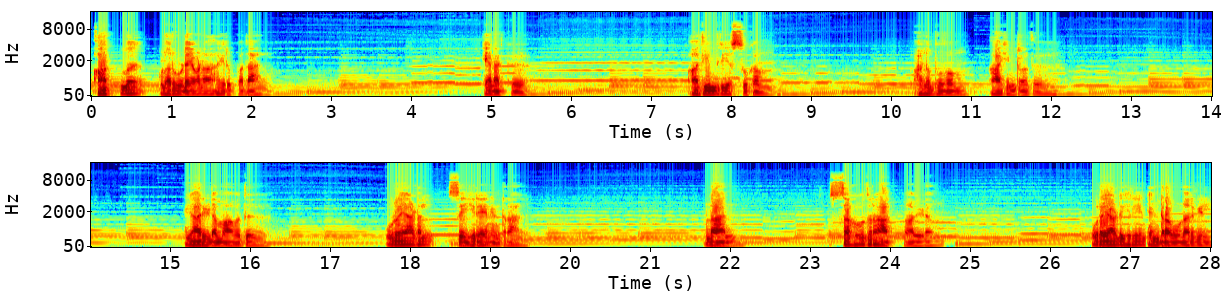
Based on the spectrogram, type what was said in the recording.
ஆத்ம உணர்வுடையவனாக இருப்பதால் எனக்கு அதீந்திரிய சுகம் அனுபவம் ஆகின்றது. யாரிடமாவது உரையாடல் செய்கிறேன் என்றால் நான் சகோதர ஆத்மாவிடம் உரையாடுகிறேன் என்ற உணர்வில்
